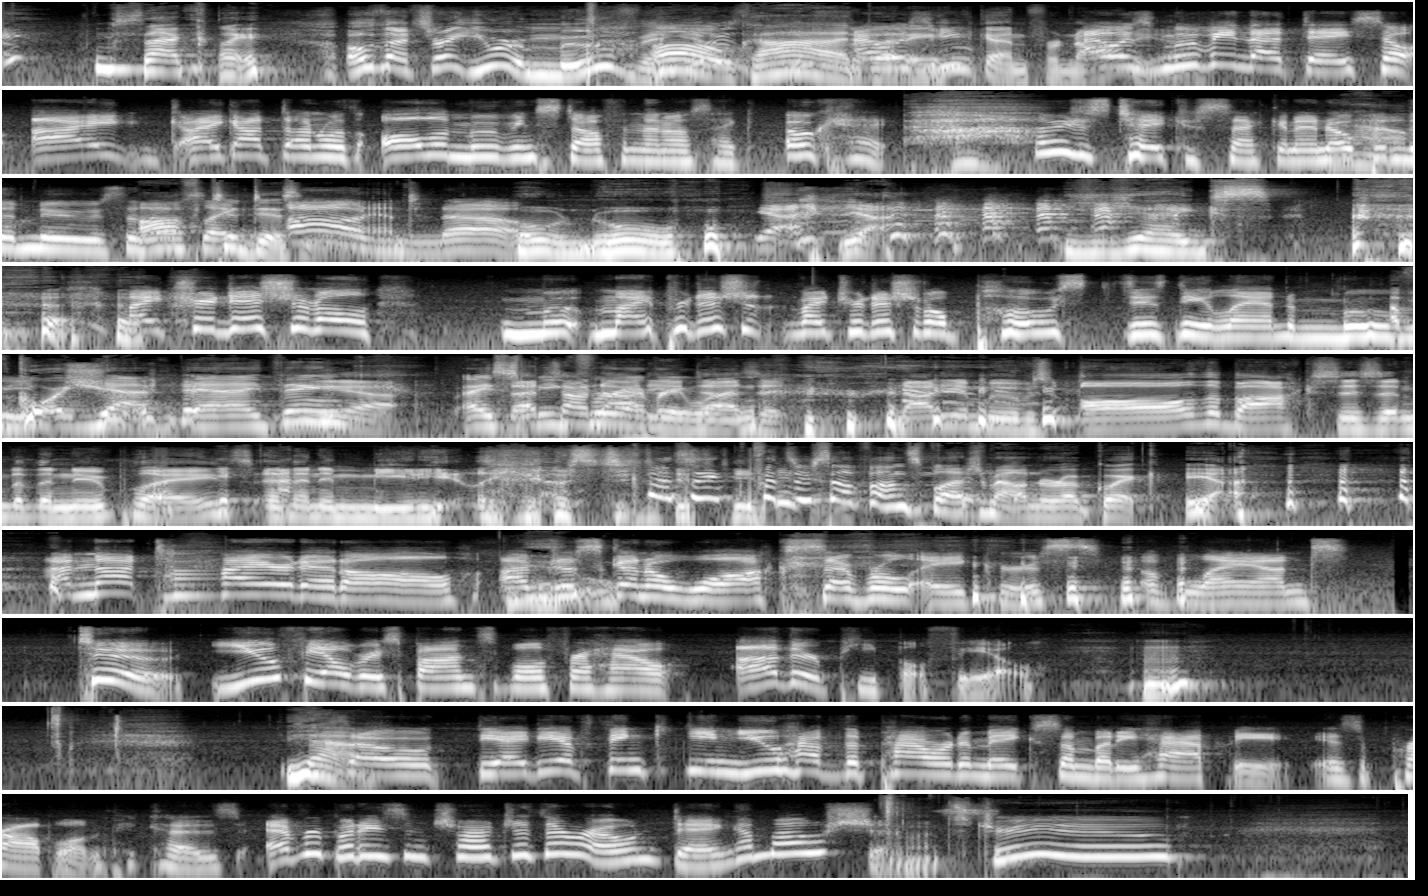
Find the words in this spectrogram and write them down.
day. Exactly. Oh, that's right. You were moving. Oh, was- God, It was weekend for Nadia. I was moving that day, so I I got done with all the moving stuff, and then I was like, okay, let me just take a second and Now, open the news. And I off was to like, oh, Disneyland. oh no, Oh no. yeah, Yeah. Yikes. my traditional. Mo- My tradition, my traditional post Disneyland movie. Of course, yeah. And I think Yeah, I that's speak how for Nadia everyone. does it. Nadia moves all the boxes into the new place and then immediately goes to It's like, Disney. puts herself on Splash Mountain real quick. Yeah. I'm not tired at all. I'm just gonna walk several acres of land. Two, you feel responsible for how other people feel. Hmm? Yeah. So the idea of thinking you have the power to make somebody happy is a problem because everybody's in charge of their own dang emotions. That's true.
